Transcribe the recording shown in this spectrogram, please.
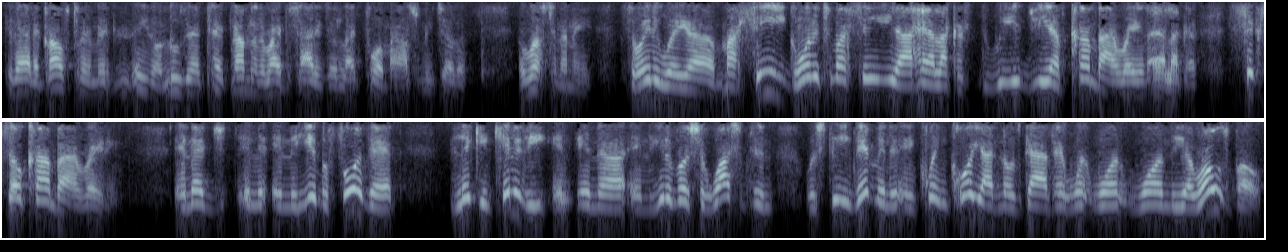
because I had a golf tournament, you know, Louisiana Tech, I'm right beside each other, like four miles from each other. Ruston, I mean. So anyway, uh, my senior, going into my senior year, I had like a, we, we have combine rating. I had like a 6-0 combine rating. And that, in the, in the year before that, Lincoln Kennedy in, in, uh, in the University of Washington with Steve Emtman and Quentin Coryatt and those guys had won, won, won the uh, Rose Bowl.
